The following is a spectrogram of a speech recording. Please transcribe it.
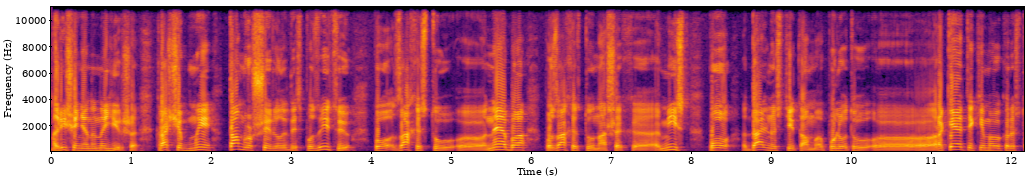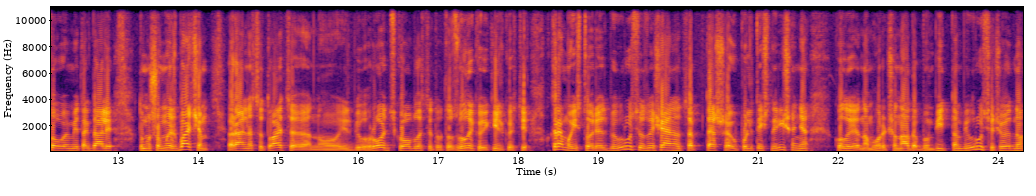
Рішення не найгірше. Краще б ми там розширили диспозицію по захисту е, неба, по захисту наших е, міст, по дальності там польоту е, ракет, які ми використовуємо, і так далі. Тому що ми ж бачимо реальна ситуація ну, із Білгородської області, тобто з великої кількості. Окрема історія з Білорусі, звичайно, це теж геополітичне рішення, коли нам говорять, що треба бомбити там Білорусь. Очевидно,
